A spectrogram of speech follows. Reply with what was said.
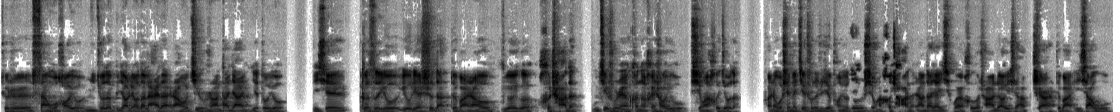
就是三五好友，你觉得比较聊得来的，然后技术上大家也都有一些各自优优劣势的，对吧？然后约一个喝茶的，我们技术人可能很少有喜欢喝酒的。反正我身边接触的这些朋友都是喜欢喝茶的，然后大家一起过来喝喝茶，聊一下天儿，对吧？一下午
